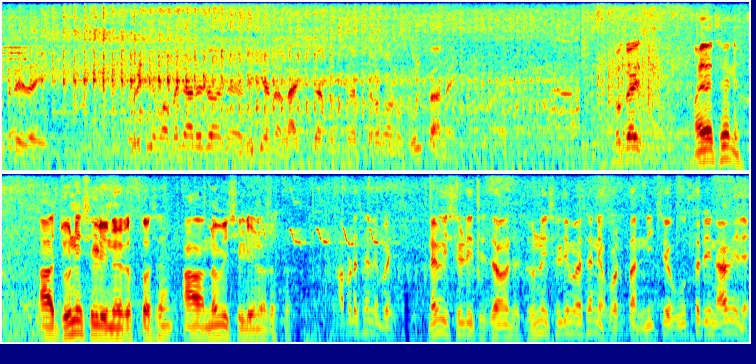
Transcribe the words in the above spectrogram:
ઉતરી જાય વિડીયોમાં બન્યા રહેજો અને વિડીયોને લાઈક શેર સબસ્ક્રાઈબ કરવાનું ભૂલતા નહીં. તો ગાઈસ અહીંયા છે ને આ જૂની સીડીનો રસ્તો છે, આ નવી સીડીનો રસ્તો. આપણે છે ને ભાઈ, નવી સીડીથી જવાનું છે. જૂની સીડીમાં છે ને વરતા નીચે ઉતરીને આવીને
